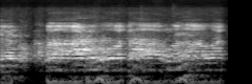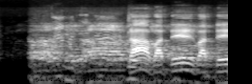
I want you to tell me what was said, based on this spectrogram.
จัตตารโอธรรมาวัฏทันติอายุจ้าหวัดดีหวัดดี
